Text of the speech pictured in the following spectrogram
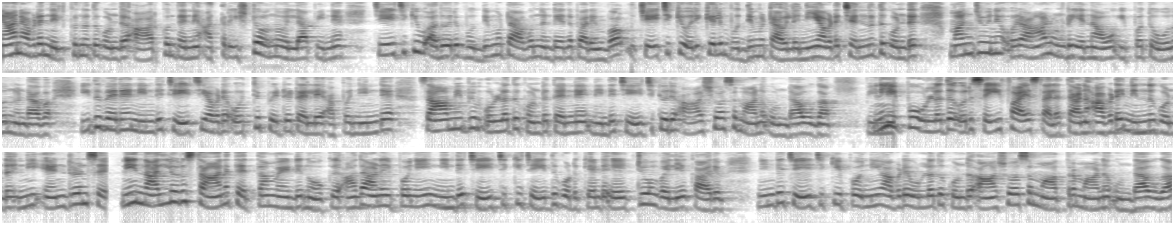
ഞാൻ അവിടെ നിൽക്കുന്നത് കൊണ്ട് ആർക്കും തന്നെ അത്ര ഇഷ്ടമൊന്നുമില്ല. പിന്നെ ചേച്ചിക്ക് അതൊരു ബുദ്ധിമുട്ടാകുന്നുണ്ട് എന്ന് പറയുമ്പോൾ ചേച്ചിക്ക് ഒരിക്കലും ബുദ്ധിമുട്ടാവില്ല. നീ അവിടെ ചെന്നത് കൊണ്ട് മഞ്ജുവിന് ഒരാളുണ്ട് എന്നാവും ഇപ്പോൾ തോന്നുന്നുണ്ടാവുക. ഇതുവരെ നിന്റെ ചേച്ചി അവിടെ ഒറ്റപ്പെട്ടിട്ടല്ലേ? അപ്പോൾ നിന്റെ സാമീപ്യം ഉള്ളത് കൊണ്ട് തന്നെ നിന്റെ ചേച്ചിക്ക് ഒരു ആശ്വാസമാണ് ഉണ്ടാവുക. പിന്നെ ഇപ്പോൾ ഉള്ളത് ഒരു സേഫായ സ്ഥലത്താണ്. അവിടെ നിന്നുകൊണ്ട് നീ എൻട്രൻസ് നീ നല്ലൊരു സ്ഥാനത്തെത്താൻ വേണ്ടി നോക്ക്. അതാണ് ഇപ്പോൾ നീ നിന്റെ ചേച്ചിക്ക് ചെയ്തു കൊടുക്കേണ്ട ഏറ്റവും വലിയ കാര്യം. നിന്റെ ചേച്ചിക്ക് ഇപ്പോൾ നീ അവിടെ ഉള്ളത് കൊണ്ട് ആശ്വാസം മാത്രമാണ് ഉണ്ടാവുക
